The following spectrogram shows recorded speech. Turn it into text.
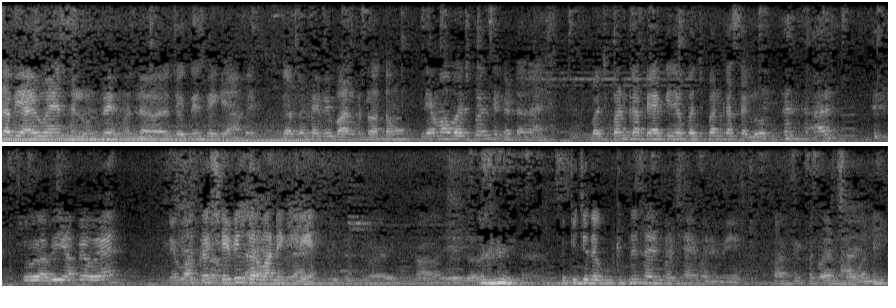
boy. अभी आए हुए हैं सैलून पे मतलब जगदीश भाई के यहाँ पे। जहाँ पे मैं भी बाल कटवाता हूँ। नेमा बचपन से कटा रहा है। बचपन का प्यार कीजिए बचपन का सैलून। तो अभी यहाँ पे हुए हैं। नेमा का शेविंग करवाने के लिए। तो पीछे देखो कितनी सारी परछाई बनी हुई है। काफ़ी खतरनाक वाली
